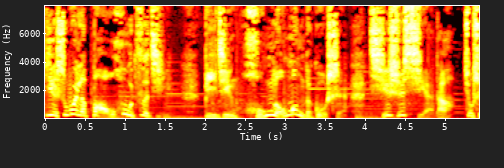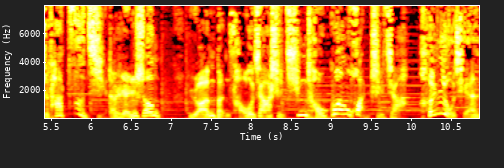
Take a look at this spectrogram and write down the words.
也是为了保护自己。毕竟《红楼梦》的故事其实写的就是他自己的人生。原本曹家是清朝官宦之家，很有钱，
